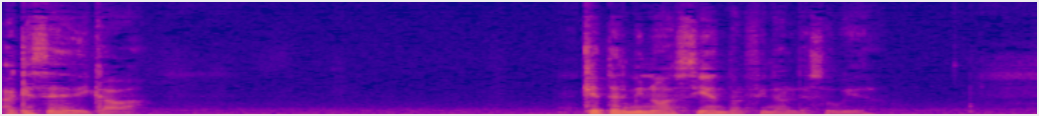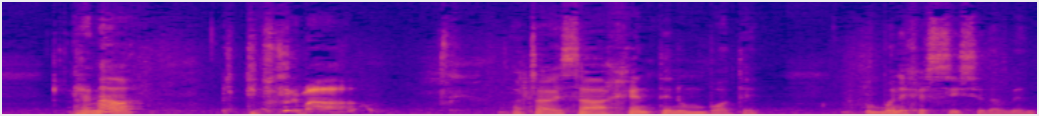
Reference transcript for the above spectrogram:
¿a qué se dedicaba? ¿Qué terminó haciendo al final de su vida? Remaba. El tipo remaba. Atravesaba gente en un bote. Un buen ejercicio también.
